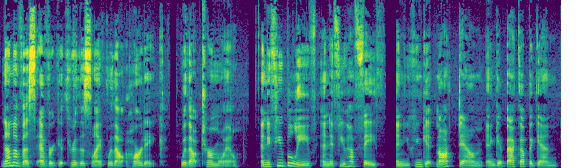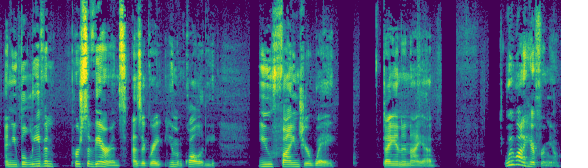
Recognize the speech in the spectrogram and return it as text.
None of us ever get through this life without heartache, without turmoil. And if you believe and if you have faith and you can get knocked down and get back up again, and you believe in perseverance as a great human quality, you find your way. Diana Nyad. We want to hear from you.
